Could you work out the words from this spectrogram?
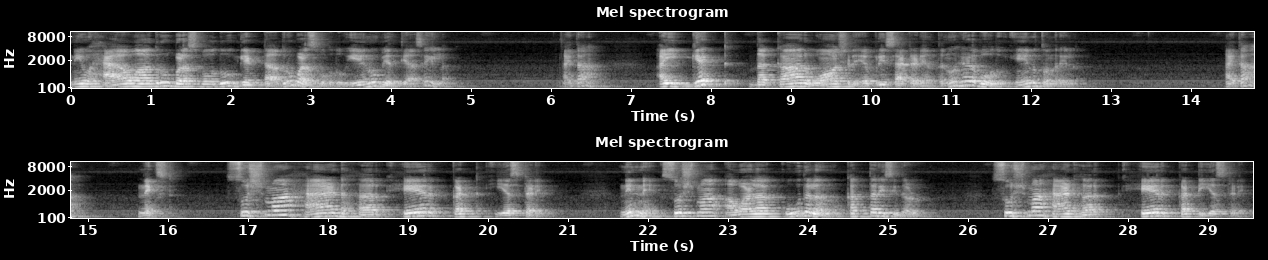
ನೀವು ಹ್ಯಾವ್ ಆದರೂ ಬಳಸ್ಬೋದು ಗೆಟ್ ಆದರೂ ಬಳಸಬಹುದು ಏನೂ ವ್ಯತ್ಯಾಸ ಇಲ್ಲ. ಆಯ್ತಾ? I get the car washed every Saturday ಅಂತಲೂ ಹೇಳಬಹುದು, ಏನು ತೊಂದರೆ ಇಲ್ಲ. ಆಯ್ತಾ? Next Sushma had her hair cut yesterday ನಿನ್ನೆ ಸುಷ್ಮಾ ಅವಳ ಕೂದಲನ್ನು ಕತ್ತರಿಸಿದಳು. Sushma had her hair cut yesterday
